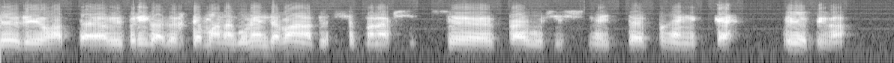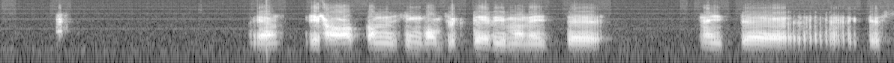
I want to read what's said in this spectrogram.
töödejuhataja või brigadir, tema nagu nende majadesse paneb siis praegu siis neid põgenikke ööbima. jah, ja hakkame siin komplekteerima neid, neid, kes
